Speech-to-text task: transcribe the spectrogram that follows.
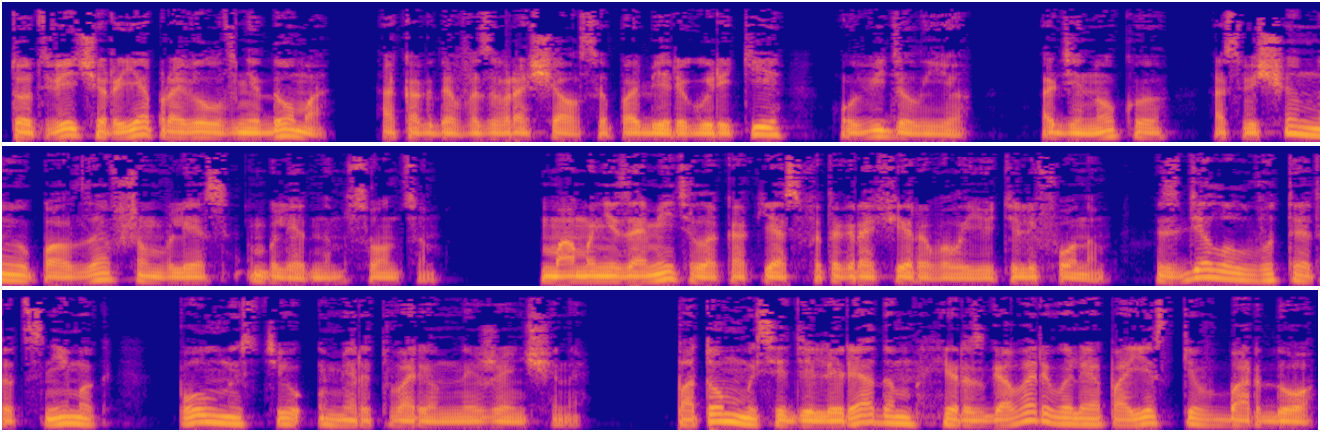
Тот вечер я провел вне дома, а когда возвращался по берегу реки, увидел ее, одинокую, освещенную уползавшим в лес бледным солнцем. Мама не заметила, как я сфотографировал ее телефоном, сделал вот этот снимок полностью умиротворенной женщины. Потом мы сидели рядом и разговаривали о поездке в Бордо,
